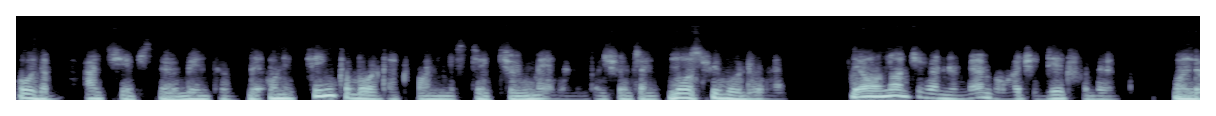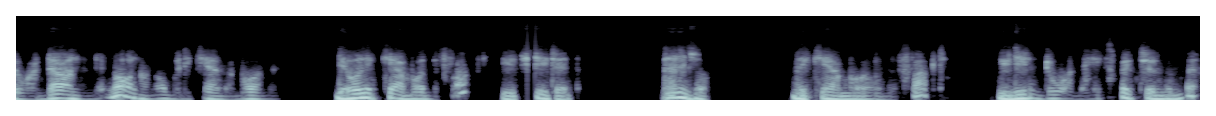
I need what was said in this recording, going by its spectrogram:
or the hardships they've been through. They only think about that one mistake you made in short time. Most people do that. They will not even remember what you did for them when they were down. No, no, nobody cares about that. They only care about the fact you cheated. That is all. They care about the fact you didn't do what they expected of them,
